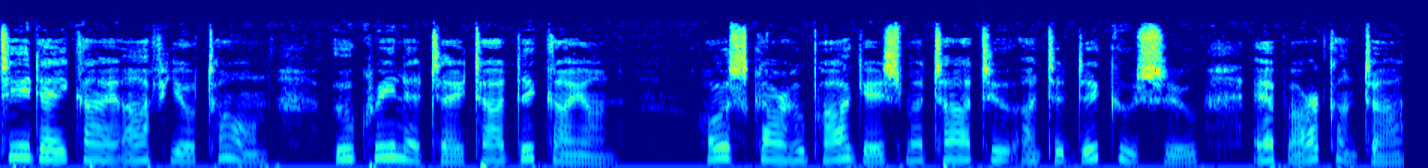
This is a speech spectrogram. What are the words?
tide kai afioton ukrinete ta dikayon, hoskar hupages matatu antidikusu ep archanta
